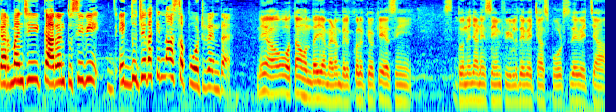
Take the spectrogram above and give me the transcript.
ਕਰਮਨ ਜੀ ਕਾਰਨ ਤੁਸੀਂ ਵੀ ਇੱਕ ਦੂਜੇ ਦਾ ਕਿੰਨਾ ਸਪੋਰਟ ਰਹਿੰਦਾ ਹੈ ਨਹੀਂ ਉਹ ਤਾਂ ਹੁੰਦਾ ਹੀ ਆ ਮੈਡਮ ਬਿਲਕੁਲ ਕਿਉਂਕਿ ਅਸੀਂ ਦੋਨੇ ਜਾਣੇ ਸੇਮ ਫੀਲਡ ਦੇ ਵਿੱਚ ਆ ਸਪੋਰਟਸ ਦੇ ਵਿੱਚ ਆ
